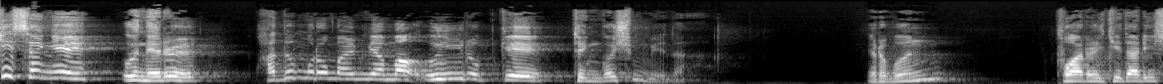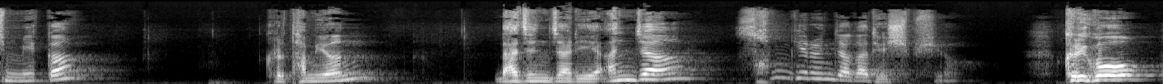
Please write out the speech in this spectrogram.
희생의 은혜를 받음으로 말미암아 의롭게 된 것입니다. 여러분 부활을 기다리십니까? 그렇다면 낮은 자리에 앉아 섬기는 자가 되십시오. 그리고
